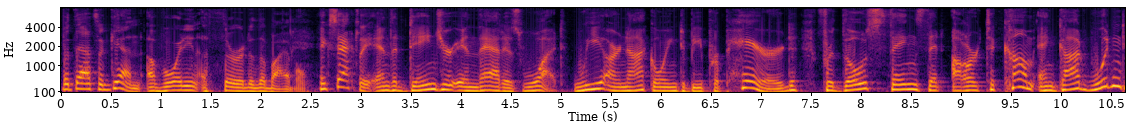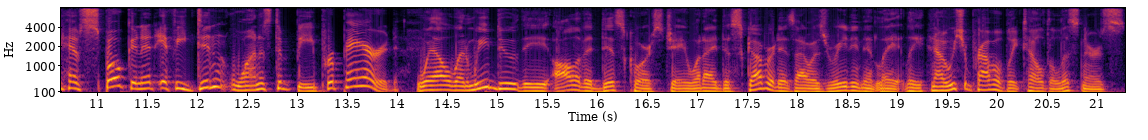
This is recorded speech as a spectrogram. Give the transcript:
But that's, again, avoiding a third of the Bible. Exactly. And the danger in that is what? We are not going to be prepared for those things that are to come. And God wouldn't have spoken it if He didn't want us to be prepared. Well, when we do the Olivet Discourse, Jay, what I discovered as I was reading it lately, Now, we should probably tell the listeners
